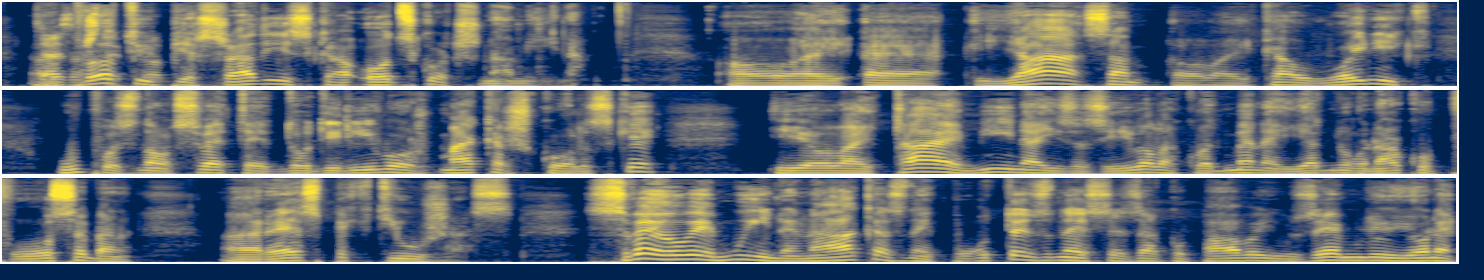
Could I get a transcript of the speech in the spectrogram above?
Ne znam Protiv pješadijska odskočna mina. Ovaj, e, ja sam ovaj, kao vojnik upoznao sve te dodirivo makar školske i ovaj ta je mina izazivala kod mene jednu onako poseban a, respekt i užas. Sve ove mine nakazne potezne se zakopavaju u zemlju i one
